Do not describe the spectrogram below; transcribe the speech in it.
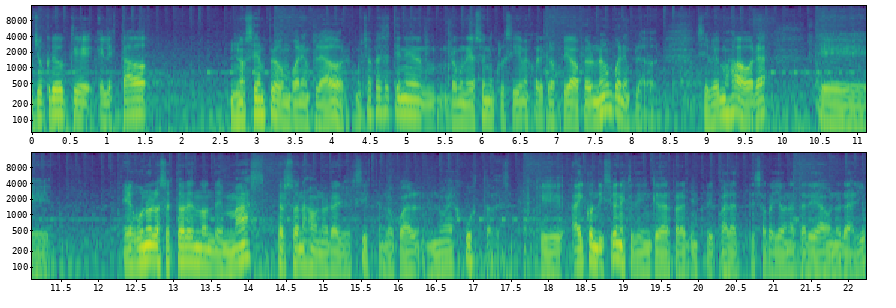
Yo creo que el Estado no siempre es un buen empleador. Muchas veces tiene remuneración inclusive mejores que los privados, pero no es un buen empleador. Si vemos ahora, eh, es uno de los sectores en donde más personas a honorarios existen, lo cual no es justo a veces, porque hay condiciones que tienen que dar para cumplir, para desarrollar una tarea a honorario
